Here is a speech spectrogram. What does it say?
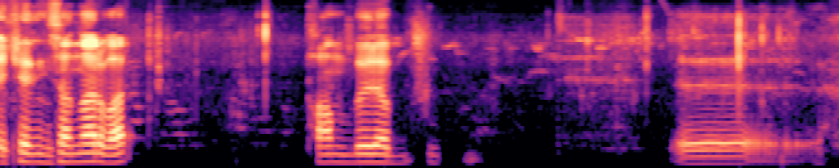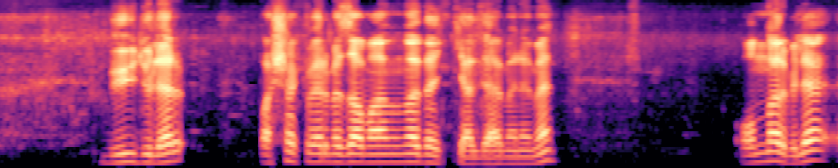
eken insanlar var. Tam böyle eee, büyüdüler. Başak verme zamanına denk geldi hemen hemen. Onlar bile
